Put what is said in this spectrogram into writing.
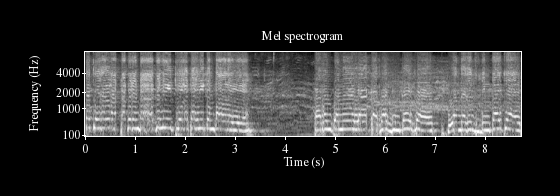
त्या चेहऱ्यावर आतापर्यंत अजूनही थोडासाही कंटाळा नाहीये. कारण त्यांना या ट्रॉफ्या जिंकायच्या आहेत या मेडल्स जिंकायच्या आहेत.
